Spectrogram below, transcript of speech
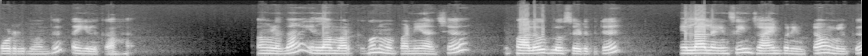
போடுறது வந்து தையலுக்காக. அவ்வளோதான் எல்லா மார்க்குக்கும் நம்ம பண்ணியாச்சு. இப்போ அளவு ப்ளவுஸ் எடுத்துகிட்டு எல்லா லைன்ஸையும் ஜாயின் பண்ணி விட்டால் உங்களுக்கு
